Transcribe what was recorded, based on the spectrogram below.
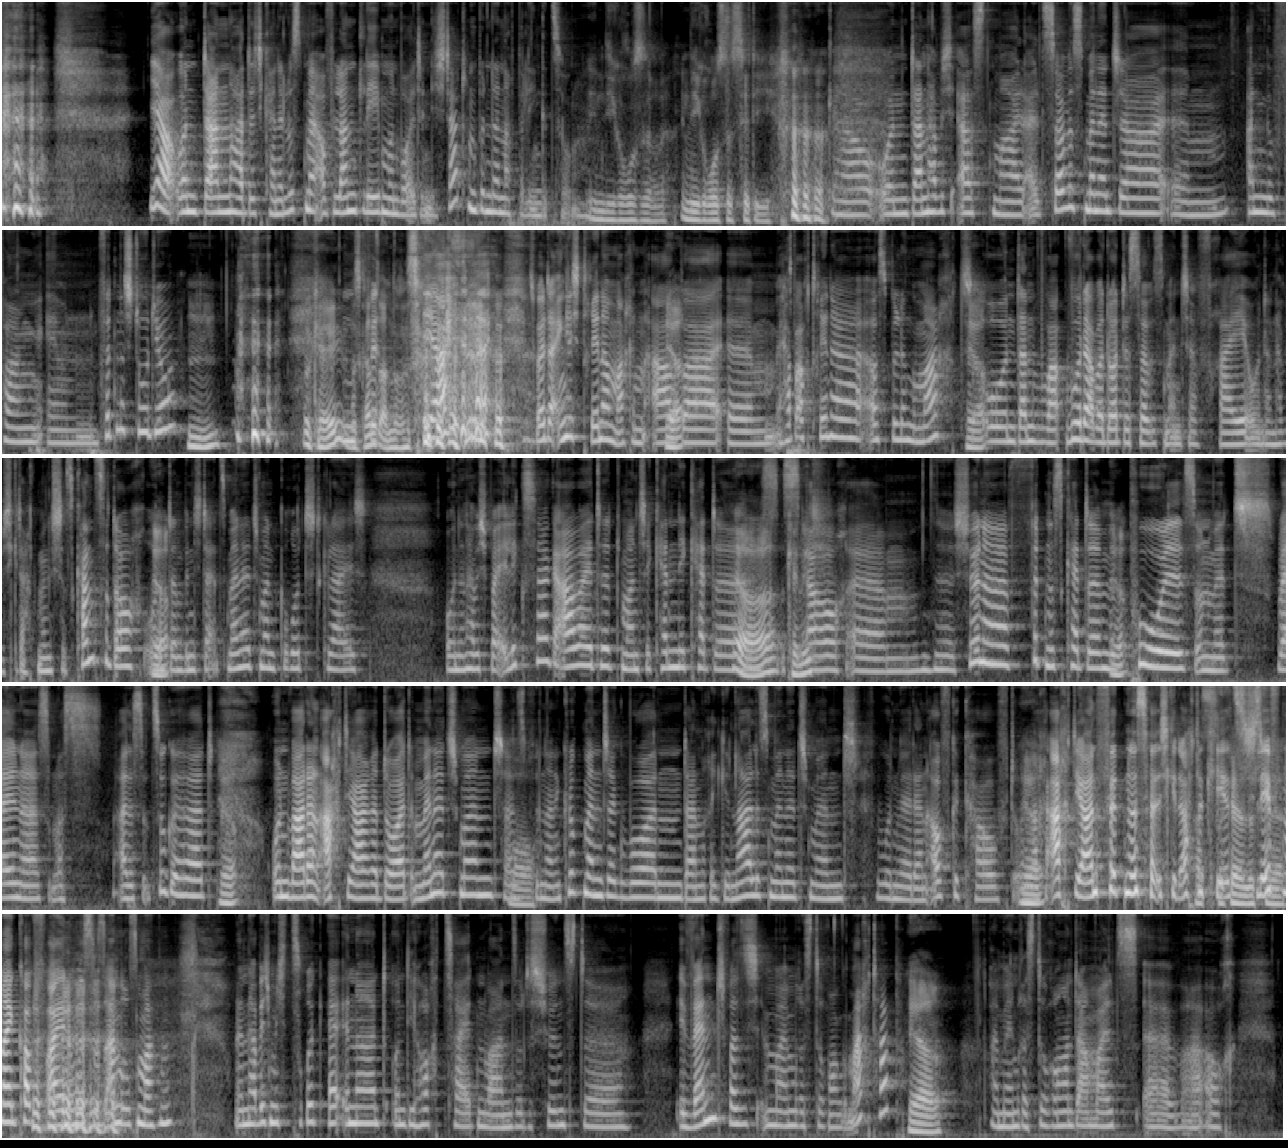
Ja, und dann hatte ich keine Lust mehr auf Landleben und wollte in die Stadt und bin dann nach Berlin gezogen. In die große, in die große City. genau, und dann habe ich erst mal als Service Manager ähm, angefangen im Fitnessstudio. Mhm. Okay, was ganz anderes. ja, ich wollte eigentlich Trainer machen, aber ja. ähm, ich habe auch Trainerausbildung gemacht ja. und dann war, wurde aber dort der Service Manager frei und dann habe ich gedacht, Mensch, das kannst du doch und ja. dann bin ich da ins Management gerutscht gleich. Und dann habe ich bei Elixir gearbeitet. Manche kennen die Kette. Ja, es ist ich. auch ähm, eine schöne Fitnesskette mit ja. Pools und mit Wellness und was alles dazugehört. Ja. Und war dann acht Jahre dort im Management. Also wow. bin dann Clubmanager geworden, dann regionales Management, wurden wir dann aufgekauft. Und ja. nach acht Jahren Fitness habe ich gedacht, Hast okay, jetzt schläft mehr. mein Kopf ein und muss was anderes machen. Und dann habe ich mich zurückerinnert und die Hochzeiten waren so das Schönste Event, was ich in meinem Restaurant gemacht habe. Ja. Weil mein Restaurant damals äh, war auch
